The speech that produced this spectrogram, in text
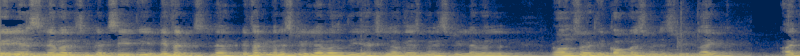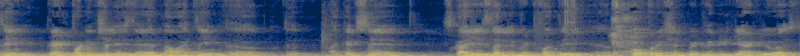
various levels, you can see the defense, defense ministry level, the external affairs ministry level, and also at the commerce ministry, like I think great potential is there. Now I think uh, the, I can say sky is the limit for the uh, cooperation between India and US.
